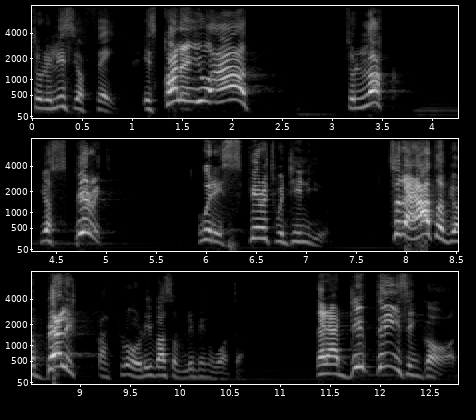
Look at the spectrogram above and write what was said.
to release your faith. He's calling you out to lock your spirit with a spirit within you. So that out of your belly can flow rivers of living water. There are deep things in God.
